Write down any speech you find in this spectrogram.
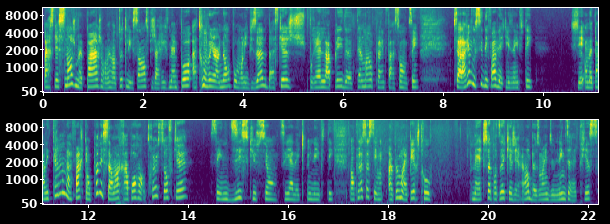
Parce que sinon, je me perds, je reviens dans tous les sens, puis j'arrive même pas à trouver un nom pour mon épisode parce que je pourrais l'appeler de tellement plein de façons, tu sais. Puis ça arrive aussi des fois avec les invités. On a parlé tellement d'affaires qui n'ont pas nécessairement rapport entre eux, sauf que c'est une discussion, tu sais, avec une invitée. Donc là, ça, c'est un peu moins pire, je trouve. Mais tout ça pour dire que j'ai vraiment besoin d'une ligne directrice,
